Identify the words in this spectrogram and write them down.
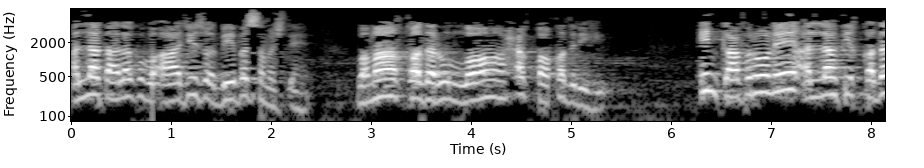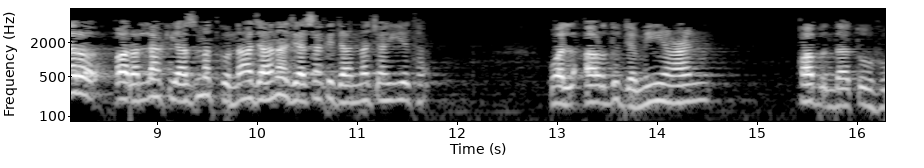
اللہ تعالیٰ کو وہ آجز اور بے بس سمجھتے ہیں۔ وما قدر اللہ حق قدری ہی ان کافروں نے اللہ کی قدر اور اللہ کی عظمت کو نہ جانا جیسا کہ جاننا چاہیے تھا۔ والارض جميعا قبضته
